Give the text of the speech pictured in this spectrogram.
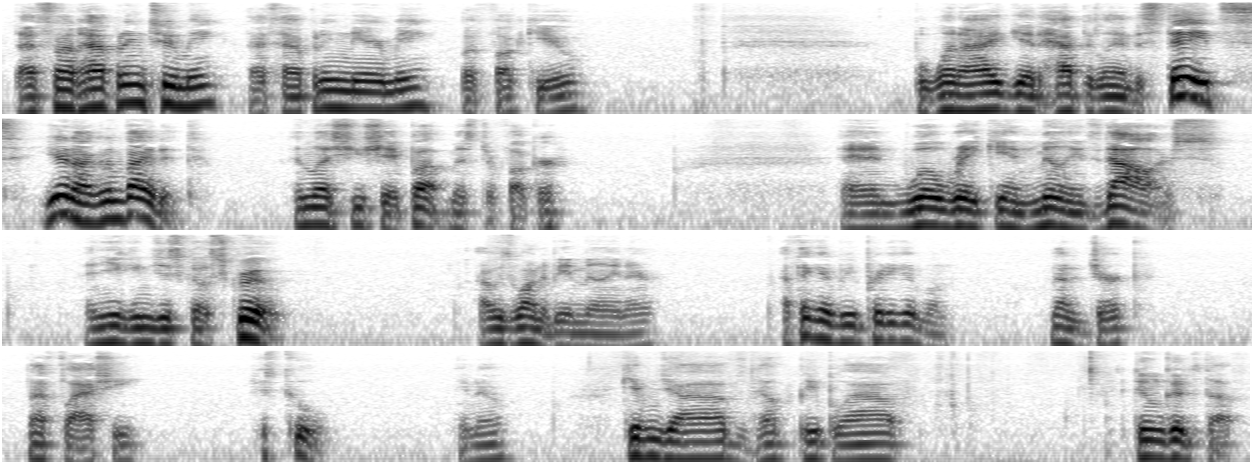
That's not happening to me. That's happening near me, but fuck you. But when I get Happy Land Estates, you're not invited. Unless you shape up, Mr. Fucker. And we'll rake in millions of dollars. And you can just go screw. I always wanted to be a millionaire. I think I'd be a pretty good one. Not a jerk. Not flashy. Just cool. You know? Giving jobs and helping people out. Doing good stuff.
